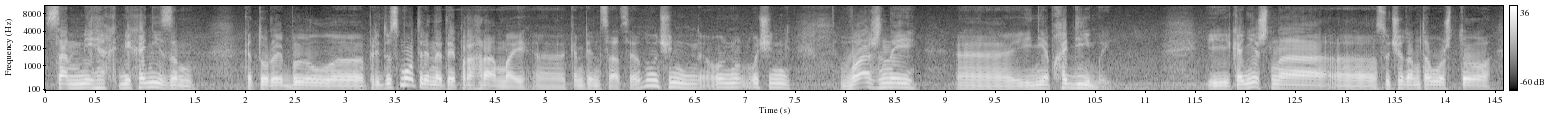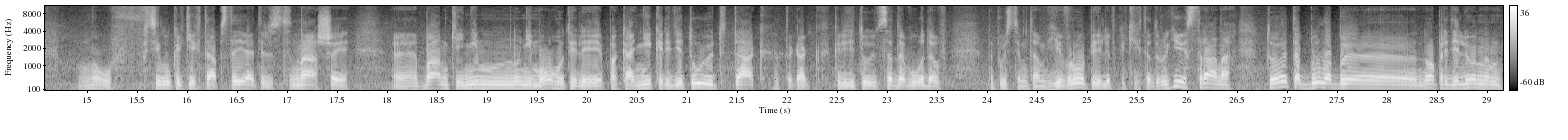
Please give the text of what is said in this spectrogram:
сам механизм, который был предусмотрен этой программой компенсации, он очень, он очень важный и необходимый. И, конечно, с учетом того, что ну, в силу каких-то обстоятельств наши э, банки не, ну, не могут или пока не кредитуют так, так как кредитуют садоводов, допустим, там в Европе или в каких-то других странах, то это было бы ну, определенным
